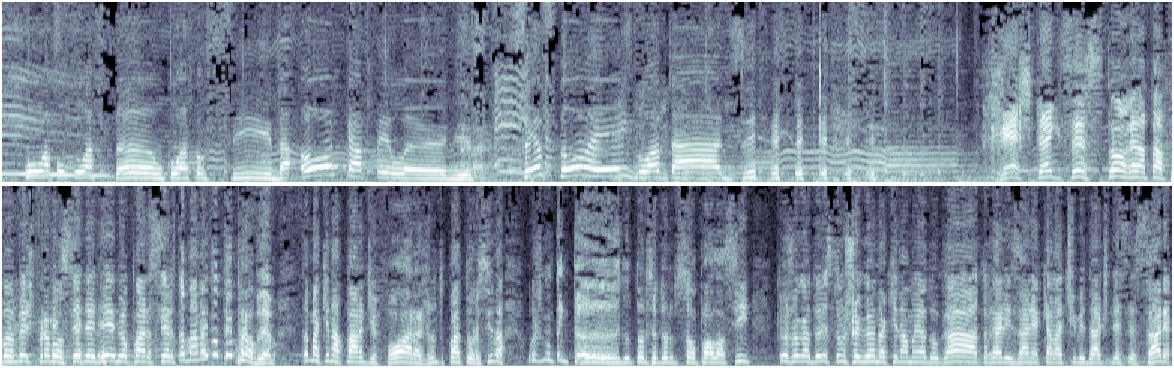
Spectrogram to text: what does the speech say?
com a população, com a torcida. Ô, Capelanes! Sextou, hein? Boa tarde. Hashtag sextou, Renata Fã. Beijo pra você, Dedê, meu parceiro. Tamo, mas não tem problema. Estamos aqui na parte de fora, junto com a torcida. Hoje não tem tanto torcedor do São Paulo assim, que os jogadores estão chegando aqui na Manhã do Gato, realizarem aquela atividade necessária.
